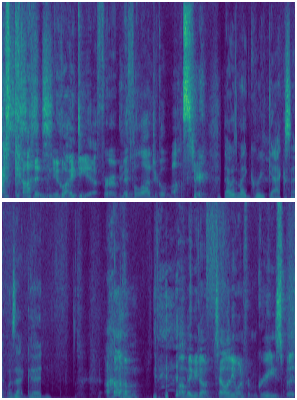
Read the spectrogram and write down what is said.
I've got a new idea for a mythological monster. that was my greek accent. Was that good Um, well, maybe don't tell anyone from Greece, but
